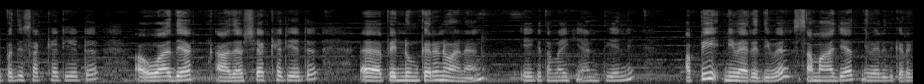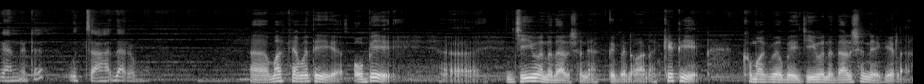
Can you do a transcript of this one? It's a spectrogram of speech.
උපදෙසක් හැටියට අවවාදයක් ආදර්ශයක් හැටියට පෙන්눔 කරනවා නම් ඒක තමයි කියන්න තියෙන්නේ. අපි නිවැරදිව සමාජයත් නිවැරදි කරගන්නට උත්සාහ දරමු. මම කැමති ඔබේ ජීවන දර්ශනයක් තිබෙනවා නම් කෙටියෙන් කුමක්ද ඔබේ ජීවන දර්ශනය කියලා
